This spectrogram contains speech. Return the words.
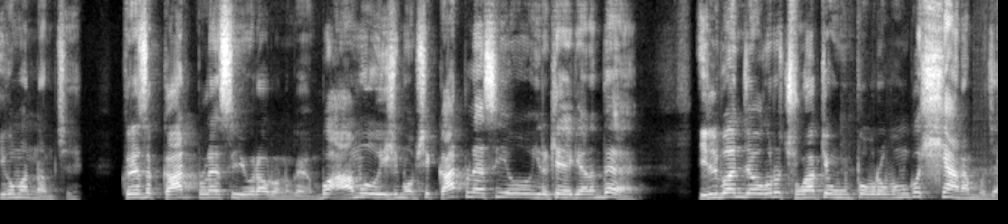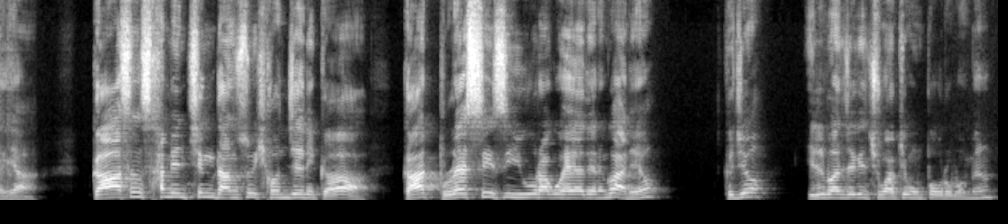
이것만 남지. 그래서 God bless you라고 그러는 거예요. 뭐 아무 의심 없이 God bless you 이렇게 얘기하는데 일반적으로 중학교 문법으로 보면 그 희한한 문장이야. God은 3인칭 단수 현재니까 God blesses you라고 해야 되는 거 아니에요? 그죠? 일반적인 중학교 문법으로 보면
